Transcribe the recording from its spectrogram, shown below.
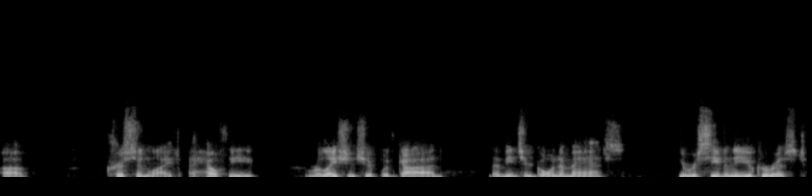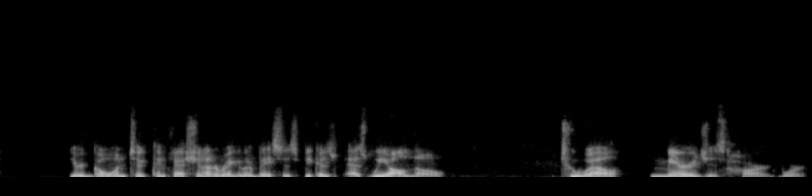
uh, Christian life, a healthy relationship with God, that means you're going to Mass, you're receiving the Eucharist, you're going to confession on a regular basis, because as we all know too well, marriage is hard work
